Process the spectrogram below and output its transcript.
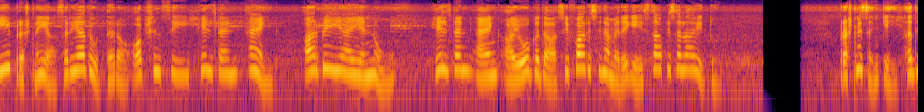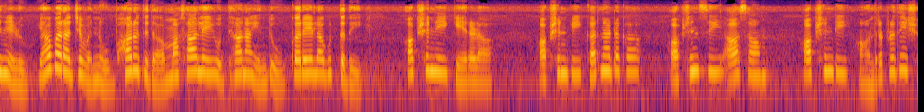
ಈ ಪ್ರಶ್ನೆಯ ಸರಿಯಾದ ಉತ್ತರ option C Hilton Young R B ಐಯನ್ನು ಹಿಲ್ಟನ್ ಆ್ಯಂಗ್ ಆಯೋಗದ ಶಿಫಾರಸಿನ ಮೇರೆಗೆ ಸ್ಥಾಪಿಸಲಾಯಿತು. ಪ್ರಶ್ನೆ ಸಂಖ್ಯೆ ಹದಿನೇಳು. ಯಾವ ರಾಜ್ಯವನ್ನು ಭಾರತದ ಮಸಾಲೆ ಉದ್ಯಾನ ಎಂದು ಕರೆಯಲಾಗುತ್ತದೆ? Option A Kerala option B Karnataka option C Assam option D Andhra Pradesh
